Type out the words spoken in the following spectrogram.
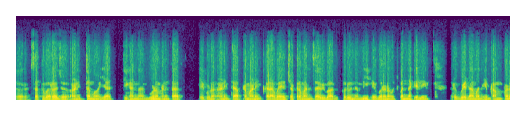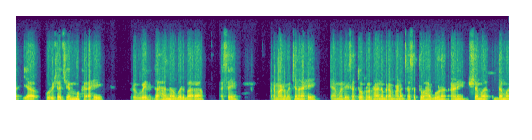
तर सत्व रज आणि तम या तिघांना गुण म्हणतात. हे गुण आणि त्याप्रमाणे करावयाच्या कर्मांचा विभाग करून मी हे वर्ण उत्पन्न केले. ऋग्वेदामध्ये ब्राह्मण या पुरुषाचे मुख आहे. ऋग्वेद दहा नव्वद बारा असे प्रमाण वचन आहे. त्यामध्ये सत्वप्रधान ब्राह्मणाचा सत्व हा गुण आणि शम दम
